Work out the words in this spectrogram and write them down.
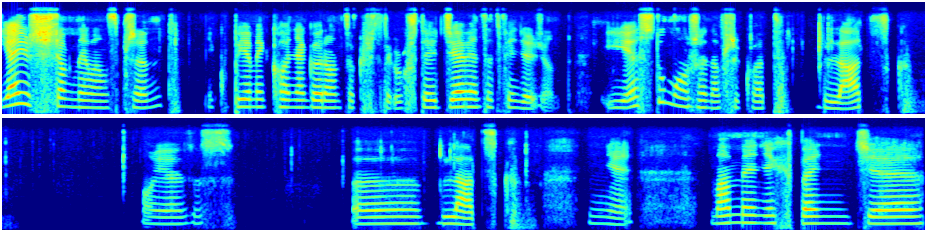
ja już ściągnęłam sprzęt i kupujemy konia gorącokrwistego. Kosztuje 950. I jest tu może na przykład Black. O Jezus. Eee, Black. Nie. Mamy, niech będzie...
